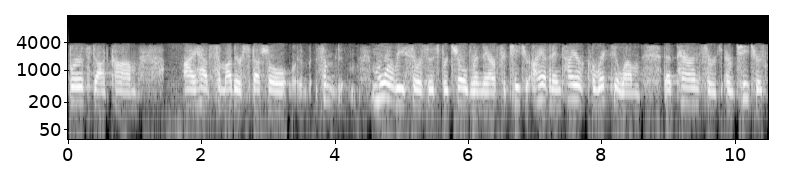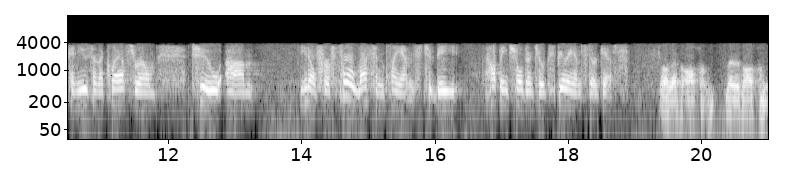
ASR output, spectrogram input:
birth.com. I have some other special, some more resources for children there for teachers. I have an entire curriculum that parents or, or teachers can use in the classroom to, um, you know, for full lesson plans to be helping children to experience their gifts. Oh, that's awesome. That is awesome.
